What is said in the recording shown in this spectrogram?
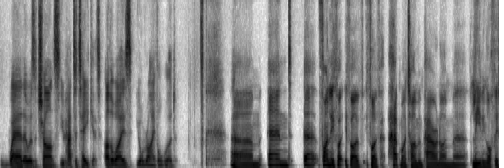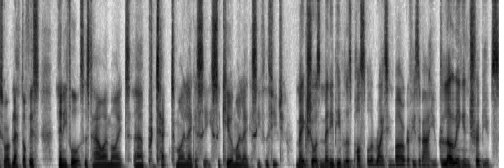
where there was a chance, you had to take it. Otherwise, your rival would. um, and uh, finally, if I if I've if I've had my time in power and I'm uh, leaving office or I've left office, any thoughts as to how I might uh, protect my legacy, secure my legacy for the future? make sure as many people as possible are writing biographies about you, glowing in tributes.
